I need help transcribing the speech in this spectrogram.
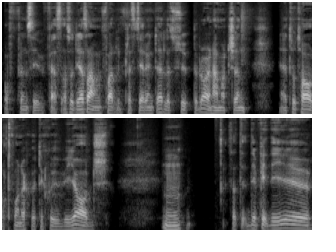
offensiv fest. Alltså deras anfall presterar inte heller superbra den här matchen. Eh, totalt 277 yards. Mm. Så det, det, är ju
